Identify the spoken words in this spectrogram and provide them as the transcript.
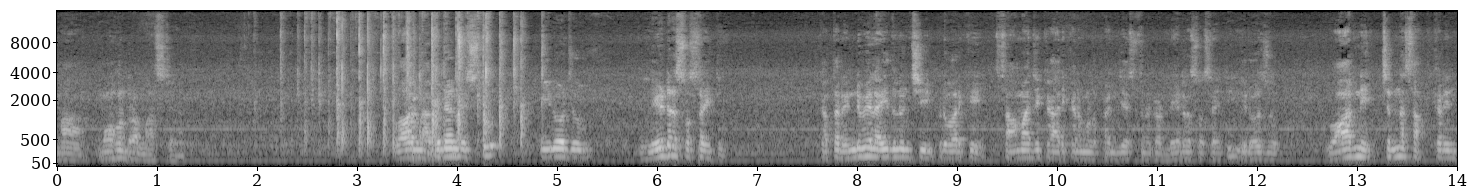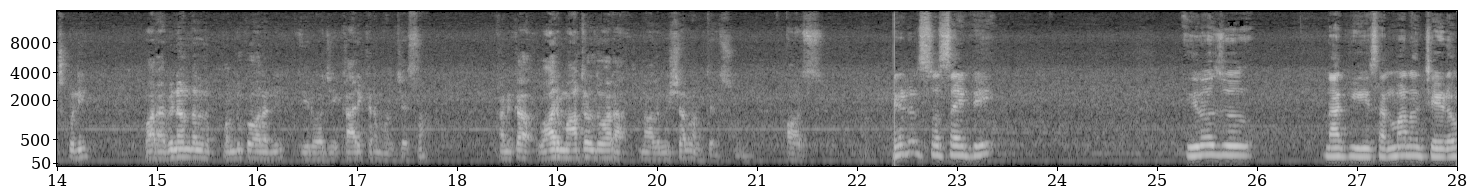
మా మోహన్ రావు మాస్టర్ గారు. వారిని అభినందిస్తూ ఈరోజు లీడర్ సొసైటీ గత రెండు వేల ఐదు నుంచి ఇప్పటి వరకు సామాజిక కార్యక్రమంలో పనిచేస్తున్నటువంటి లీడర్ సొసైటీ ఈరోజు వారిని చిన్న సత్కరించుకుని వారి అభినందనలు పొందుకోవాలని ఈరోజు ఈ కార్యక్రమం చేస్తాం. కనుక వారి మాటల ద్వారా నాలుగు విషయాలు మనం తెలుసుకుందాం పాజ్ లీడర్ సొసైటీ ఈరోజు నాకు ఈ సన్మానం చేయడం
